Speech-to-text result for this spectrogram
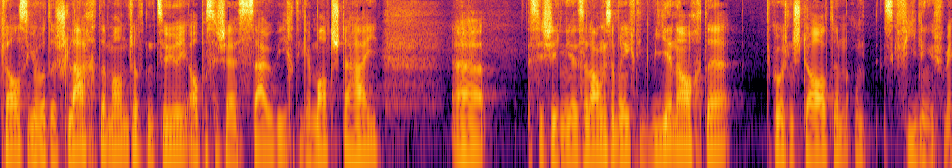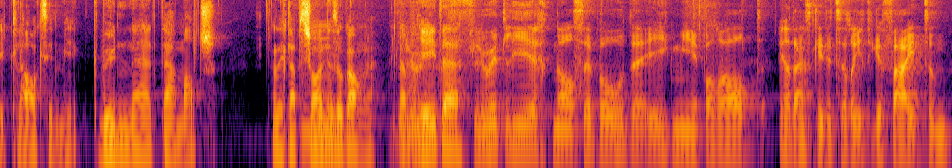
Klassiker von der schlechten Mannschaft in Zürich, aber es ist ein sehr wichtiger Match daheim. Äh, es ist irgendwie so langsam richtig Weihnachten, du gehst ins Stadion und das Feeling ist für mich klar gewesen, wir gewinnen diesen Match. Und ich glaube, es ist allen mhm. so gegangen. Ich glaube, jeder... Flutlicht, Nase, Boden, irgendwie parat. Ich habe gedacht, es gibt jetzt einen richtigen Fight und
